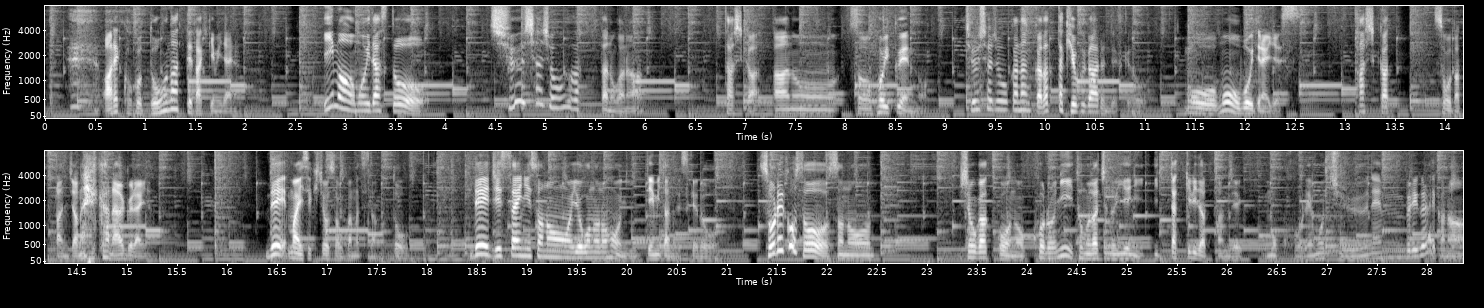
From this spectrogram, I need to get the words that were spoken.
あれここどうなってたっけ？みたいな。今思い出すと駐車場だったのかな？確か。あのー、その保育園の。駐車場かなんかだった記憶があるんですけどもうもう覚えてないです。確かそうだったんじゃないかなぐらいなで、まあ、遺跡調査を行ってたのとで実際にその与野の方に行ってみたんですけどそれこそその小学校の頃に友達の家に行ったっきりだったんでもうこれも10年ぶりぐらいかな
